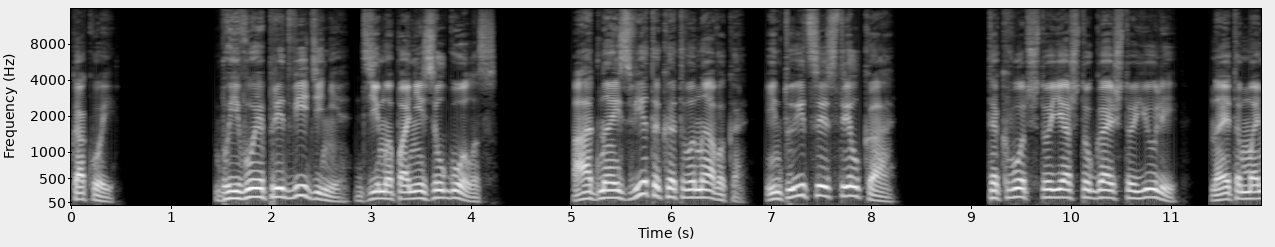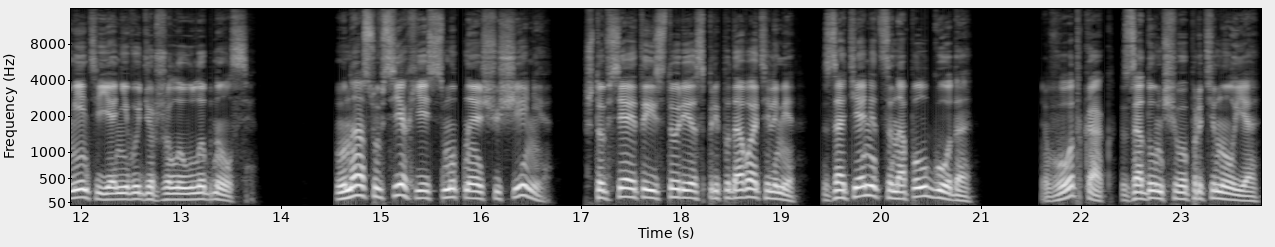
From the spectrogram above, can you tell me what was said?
Какой? Боевое предвидение, Дима понизил голос. А одна из веток этого навыка — интуиция стрелка. Так вот, что я, что Гай, что Юлий, на этом моменте я не выдержал и улыбнулся. У нас у всех есть смутное ощущение, что вся эта история с преподавателями затянется на полгода. Вот как, задумчиво протянул я.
